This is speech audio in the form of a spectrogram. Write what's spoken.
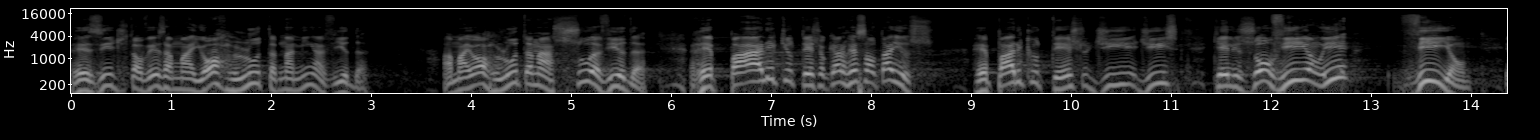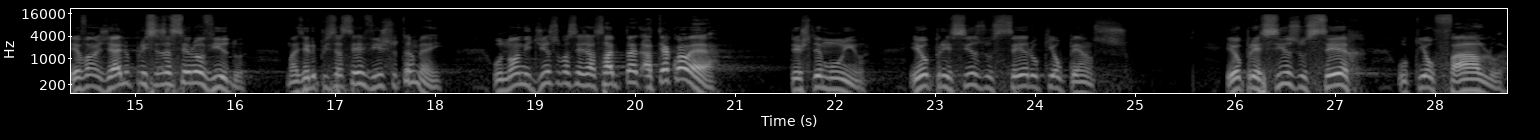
reside talvez a maior luta na minha vida, a maior luta na sua vida. Repare que o texto, eu quero ressaltar isso. Repare que o texto diz que eles ouviam e viam. Evangelho precisa ser ouvido, mas ele precisa ser visto também. O nome disso você já sabe até qual é: testemunho. Eu preciso ser o que eu penso. Eu preciso ser o que eu falo.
